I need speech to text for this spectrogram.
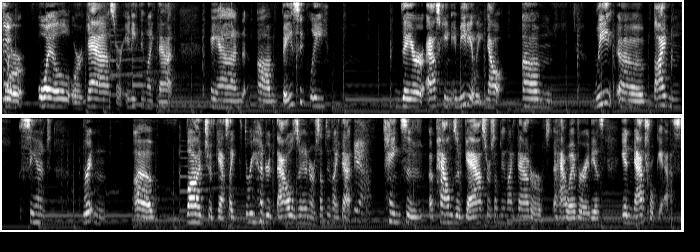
for oil or gas or anything like that. And um, basically, they're asking immediately. Now, um, we, uh, Biden sent Britain a bunch of gas, like 300,000 or something like that. Yeah. Tanks of uh, pounds of gas or something like that, or however it is, in natural gas.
